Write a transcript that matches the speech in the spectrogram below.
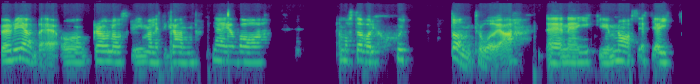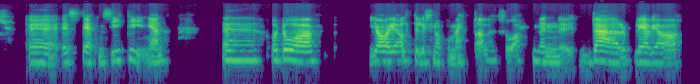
började och growla och skriva lite grann när jag var, jag måste ha varit 17 tror jag, eh, när jag gick i gymnasiet. Jag gick eh, estetmusiklinjen. Eh, och då jag har ju alltid lyssnat på metal så, men där blev jag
